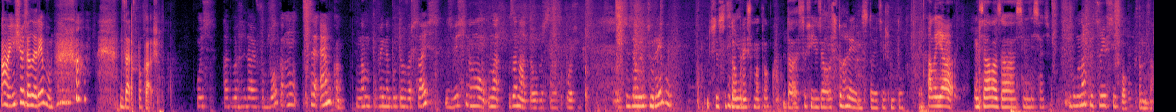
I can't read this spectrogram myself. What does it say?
А, і ще взяли рибу. Зараз покажу. Ось так виглядає футболка. Ну, це М-ка. Вона повинна бути оверсайз. Звісно, вона занадто оверсайз, пофіг. Ось взяли цю рибу. Це Софія. Добрий шматок. Да, Софія взяла 100 гривень стоїть цей шматок. Але я взяла за 70. Бо вона працює в сільпо, хто не знав.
